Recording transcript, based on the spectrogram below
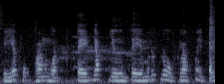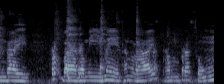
เสียผุพังหมด แตกยับยินเตมนุษย์โลกกลับไม่เป็นไร พระบารมีแม่ทั้งหลายทำประสงค์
